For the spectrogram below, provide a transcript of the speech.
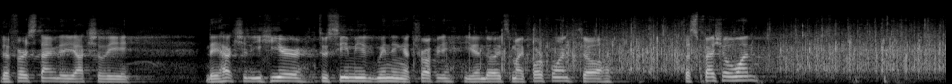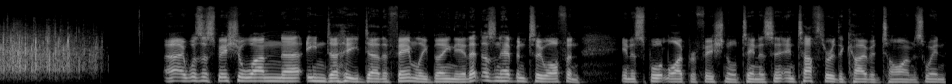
the first time they actually they actually here to see me winning a trophy, even though it's my fourth one. So it's a special one. It was a special one uh, indeed, uh, the family being there. That doesn't happen too often in a sport like professional tennis, and, and tough through the COVID times when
